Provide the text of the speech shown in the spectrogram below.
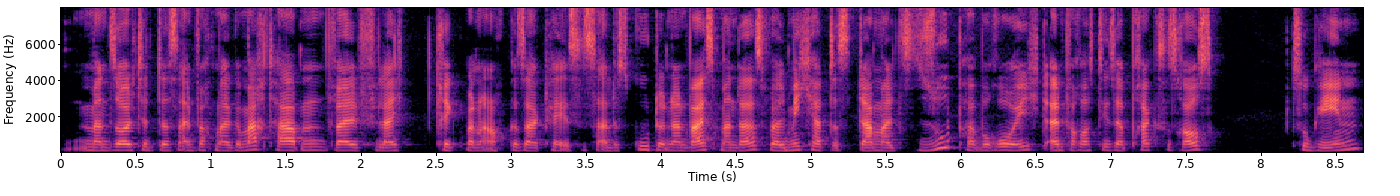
man sollte das einfach mal gemacht haben, weil vielleicht kriegt man auch gesagt, hey, es ist alles gut und dann weiß man das, weil mich hat es damals super beruhigt, einfach aus dieser Praxis rauszugehen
